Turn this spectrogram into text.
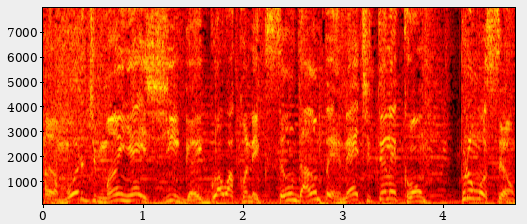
Amor de mãe é giga, igual a conexão da Ampernet Telecom. Promoção:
